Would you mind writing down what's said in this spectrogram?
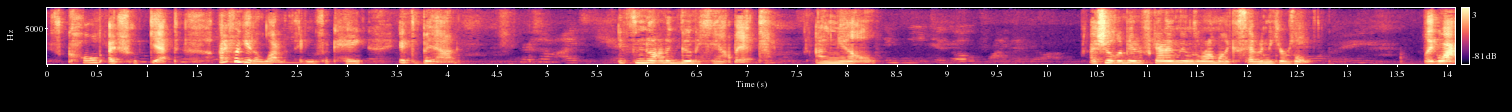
It's called I forget. I forget a lot of things. Okay, it's bad. It's not a good habit. I know. I should have been forgetting things when I'm like 70 years old. Like, why?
